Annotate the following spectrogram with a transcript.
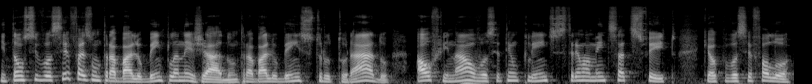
Então, se você faz um trabalho bem planejado, um trabalho bem estruturado, ao final você tem um cliente extremamente satisfeito, que é o que você falou.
